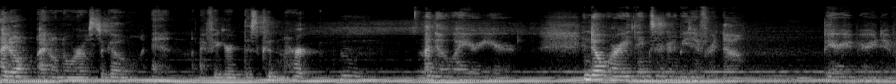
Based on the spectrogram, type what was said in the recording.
I don't I don't know where else to go, and I figured this couldn't hurt. Hmm. I know why you're here. And don't worry, things are going to be different now. Very, very different.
